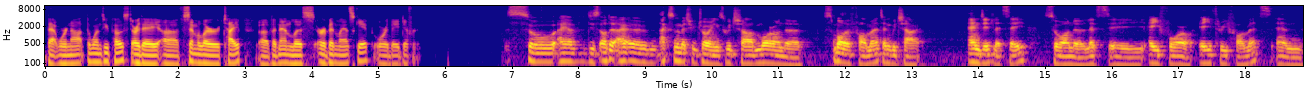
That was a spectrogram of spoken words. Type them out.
that were not the ones you post. Are they a similar type of an endless urban landscape, or are they different? So I have these other uh, axonometric drawings, which are more on the smaller format and which are ended, let's say, so on a let's say A4 or A3 formats, and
